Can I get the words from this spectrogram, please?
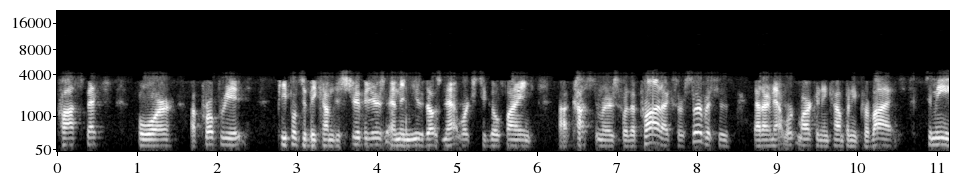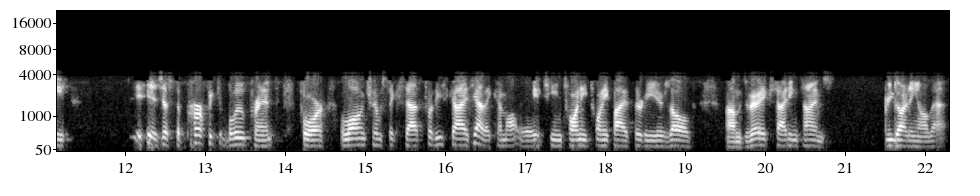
prospects for appropriate people to become distributors and then use those networks to go find uh, customers for the products or services that our network marketing company provides, to me, is just the perfect blueprint for long-term success for these guys. Yeah, they come out at 18, 20, 25, 30 years old. Um, it's very exciting times regarding all that.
